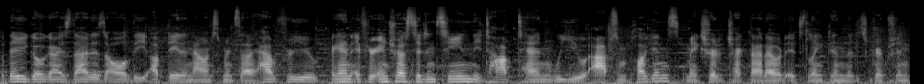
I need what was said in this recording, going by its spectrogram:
But there you go guys, that is all the update announcements that I have for you. Again, if you're interested in seeing the top 10 Wii U apps and plugins, make sure to check that out. It's linked in the description.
